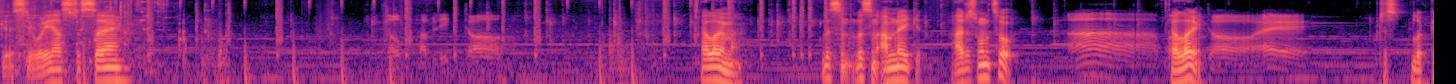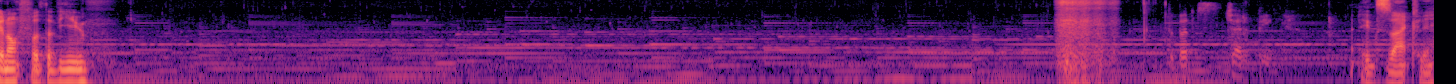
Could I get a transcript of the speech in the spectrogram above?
Let's go see what he has to say. Hello, man. Listen, listen, I'm naked. I just want to talk. Ah, Hello. Hey. Just looking off at the view. The birds chirping. Exactly.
